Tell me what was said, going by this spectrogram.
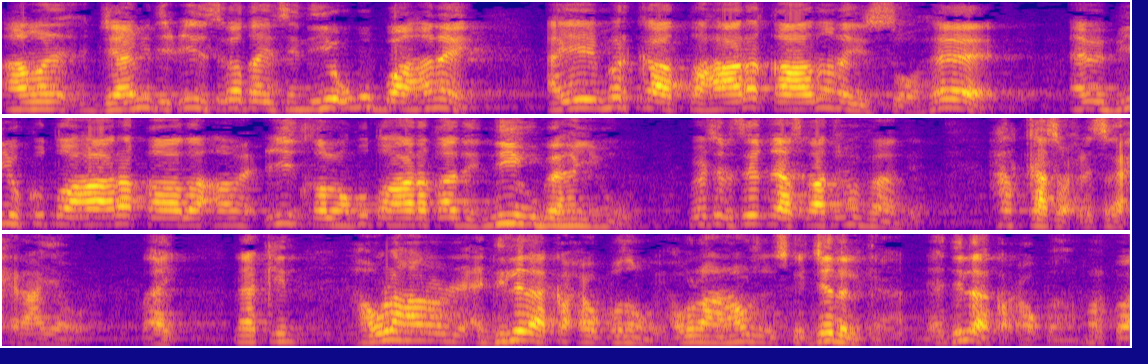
ama jaamida ciid isaga daahirsa niyo ugu baahnayn ayay markaad tahaaro qaadanayso hee ama biyo ku tahaaro qaada ama ciid qallan ku tahaaro qaada niyo u baahan yihiin meesha lasga qiyaas qaatay ma fahamteen halkaas wax la isaga xiraaya ayb laakiin hawlahan oo dhan adiladaa ka xoog badan wey hawlahan hawsha iska jadalka adiladaa ka xoog badan. Marka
